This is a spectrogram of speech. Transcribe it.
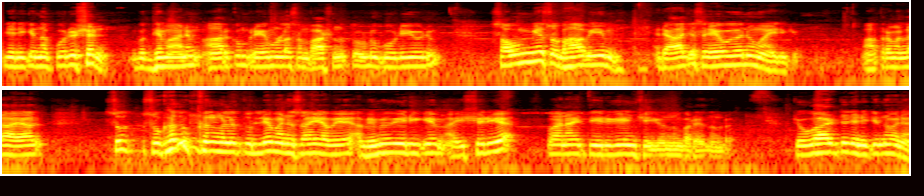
ജനിക്കുന്ന പുരുഷൻ ബുദ്ധിമാനും ആർക്കും പ്രിയമുള്ള സംഭാഷണത്തോടു കൂടിയവനും സൗമ്യ സ്വഭാവിയും രാജസേവകനുമായിരിക്കും. മാത്രമല്ല അയാൾ സു സുഖദുഃഖങ്ങളിൽ തുല്യ മനസ്സായി അവയെ അഭിമുഖീകരിക്കുകയും ഐശ്വര്യവാനായി തീരുകയും ചെയ്യുമെന്നും പറയുന്നുണ്ട്. ചൊവ്വാഴ്ച ജനിക്കുന്നവന്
